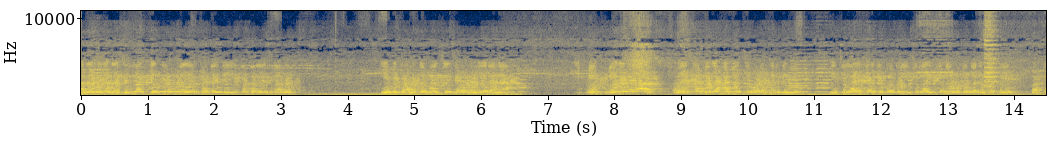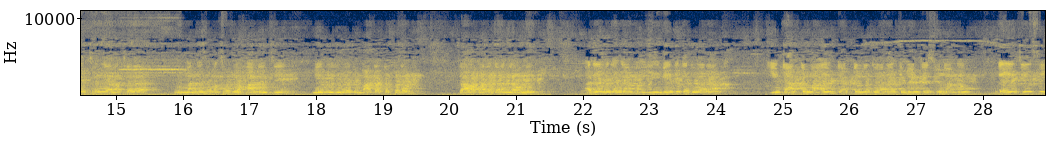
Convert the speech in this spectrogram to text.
అదేవిధంగా జిల్లా కేంద్రం కూడా ఏర్పాటైంది ఎట్లా తరలిస్తారు ఏమి ఇక్కడ ఉద్యమాలు చేసేవాళ్ళు లేరనా మీరే కదా స్వయంగా మీరే హామీ ఇవ్వడం జరిగింది. ఈ జిల్లా ఎక్కడికి పోదు ఈ జిల్లా ఇక్కడనే ఉంటుందని చెప్పి ప్రత్యక్షంగా లక్షల మంది సంవత్సరంలో హామీ ఇచ్చి మీరు ఈ రోజు చాలా బాధాకరంగా ఉంది. అదేవిధంగా మా ఈ వేదిక ద్వారా ఈ డాక్టర్ల ఆయుర్ ట్రాక్టర్ల ద్వారా డిమాండ్ చేస్తున్నాము. దయచేసి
